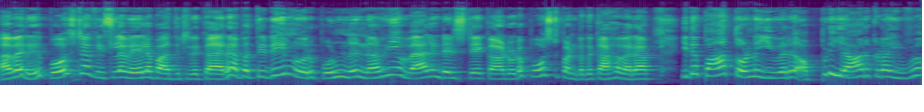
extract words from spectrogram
அவர் போஸ்ட் ஆஃபீஸில் வேலை பார்த்துட்டு இருக்காரு. அப்போ திடீர்னு ஒரு பொண்ணு நிறைய வேலண்டைன்ஸ் டே கார்டோட போஸ்ட் பண்ணுறதுக்காக வரா. இதை பார்த்தோன்னே இவர் அப்படி யாருக்குடா இவ்வளோ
